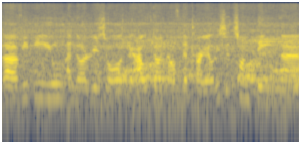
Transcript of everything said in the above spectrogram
uh, VP, yung ano, result, the outcome of the trial, is it something na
